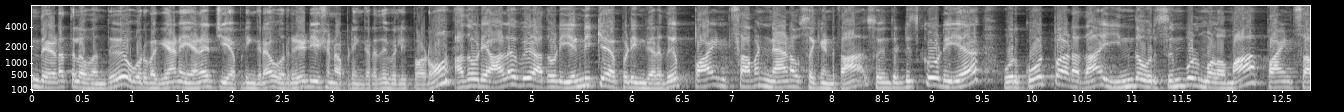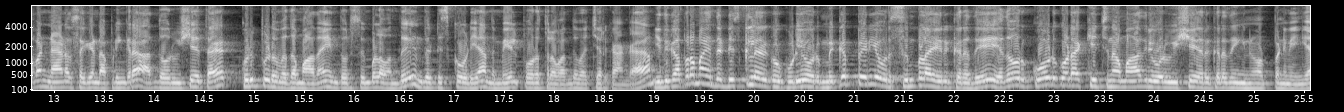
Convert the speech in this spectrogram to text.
இந்த இடத்துல வந்து ஒரு வகையான எனர்ஜி அப்படிங்கிற ஒரு ரேடியேஷன் அப்படிங்கிறது வெளிப்படும். அதோடைய அளவு அதோட எண்ணிக்கை அப்படிங்கிறது பாயிண்ட் செவன் நேனோ செகண்ட் தான். ஸோ இந்த டிஸ்கோடைய ஒரு கோட்பாடை தான் இந்த ஒரு சிம்பிள் மூலமா பாயிண்ட் செவன் நேனோ செகண்ட் அப்படிங்கிற அந்த ஒரு விஷயத்தை குறிப்பிடும் விதமாக தான் இந்த ஒரு சிம்பிளை வந்து இந்த டிஸ்கோடைய அந்த மேல் புறத்தில் வந்து வச்சிருக்காங்க. இதுக்கப்புறமா இந்த டிஸ்கில் இருக்கக்கூடிய ஒரு மிகப்பெரிய ஒரு சிம்பிளாக இருக்கிறது. ஏதோ ஒரு கோடு கூட கிச்சனை மாதிரி ஒரு விஷயம் இருக்கிறது நீங்க நோட் பண்ணுவீங்க.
